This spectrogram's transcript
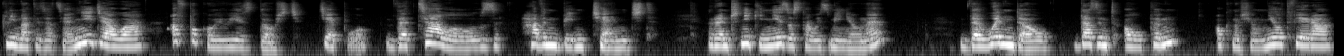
Klimatyzacja nie działa, a w pokoju jest dość ciepło. The towels haven't been changed. Ręczniki nie zostały zmienione. The window doesn't open. Okno się nie otwiera.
